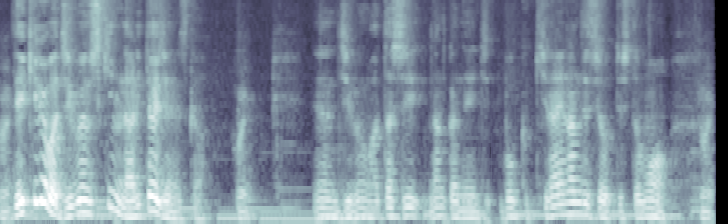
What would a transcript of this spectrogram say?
はい。できれば自分好きになりたいじゃないですか。はい。うん自分私なんかねじ僕嫌いなんですよって人もはい。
